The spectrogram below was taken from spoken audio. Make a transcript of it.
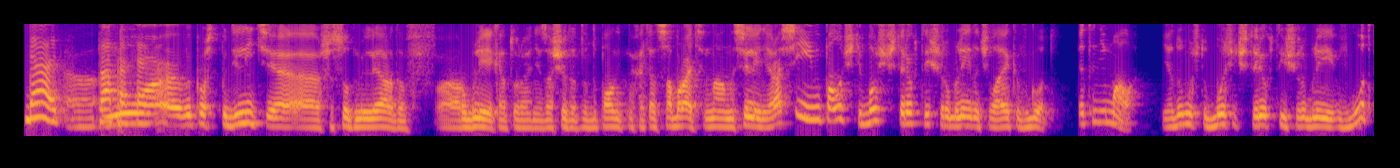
Да, 2%. Э, но вы просто поделите 600 миллиардов рублей, которые они за счет этого дополнительно хотят собрать на население России, и вы получите больше 4 тысяч рублей на человека в год это немало. Я думаю, что больше 4 тысяч рублей в год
